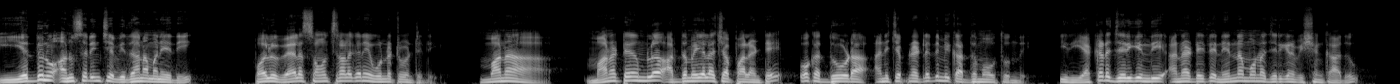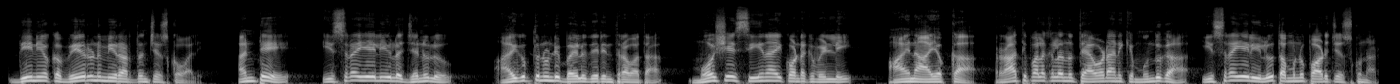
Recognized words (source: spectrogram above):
ఈ ఎద్దును అనుసరించే విధానమనేది పలు వేల సంవత్సరాలుగానే ఉన్నటువంటిది. మన మన టర్మ్లో అర్థమయ్యేలా చెప్పాలంటే ఒక దూడ అని చెప్పినట్లయితే మీకు అర్థమవుతుంది. ఇది ఎక్కడ జరిగింది అన్నట్టయితే నిన్న మొన్న జరిగిన విషయం కాదు. దీని యొక్క వేరును మీరు అర్థం చేసుకోవాలి. అంటే ఇస్రాయేలీయుల జనులు ఐగుప్తు నుండి బయలుదేరిన తర్వాత మోషే సీనాయి కొండకు వెళ్ళి ఆయన ఆ యొక్క రాతి పలకలను తేవడానికి ముందుగా ఇస్రాయేలీలు తమ్మును పాడు చేసుకున్నారు.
